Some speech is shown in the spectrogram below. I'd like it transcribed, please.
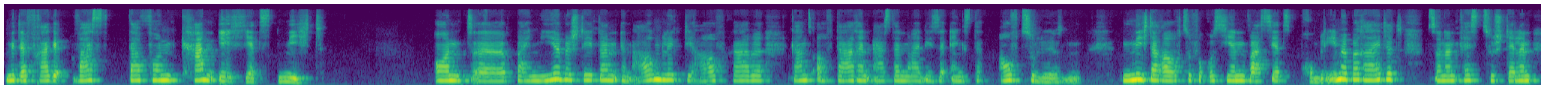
mit der Frage, was davon kann ich jetzt nicht? Und äh, bei mir besteht dann im Augenblick die Aufgabe ganz oft darin, erst einmal diese Ängste aufzulösen. Nicht darauf zu fokussieren, was jetzt Probleme bereitet, sondern festzustellen,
